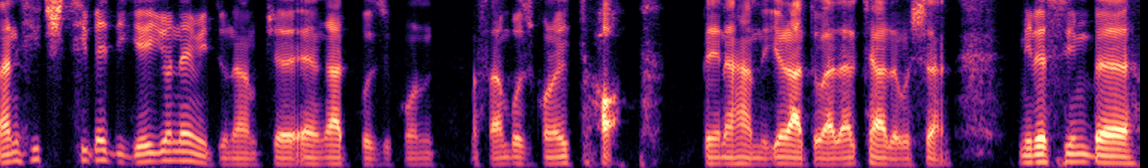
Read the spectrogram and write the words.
من هیچ تیم دیگه رو نمی‌دونم که انقدر بازیکن مثلا بازیکنهای تاپ بین همدیگه رد و بدل کرده باشن می‌رسیم به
